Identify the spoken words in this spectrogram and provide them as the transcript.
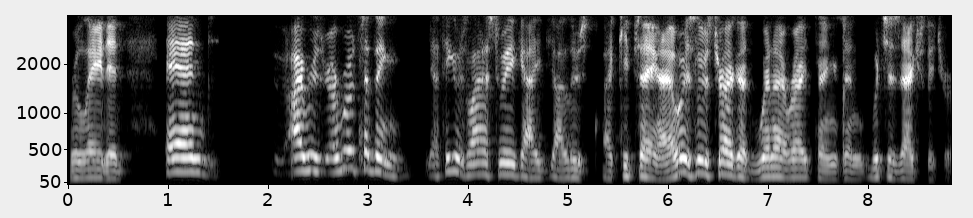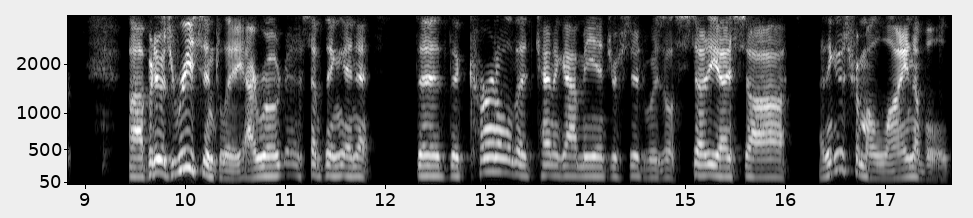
related, and I, re- I wrote something. I think it was last week. I I lose. I keep saying I always lose track of when I write things, and which is actually true. Uh, but it was recently. I wrote uh, something, and uh, the the kernel that kind of got me interested was a study I saw. I think it was from Alignable,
